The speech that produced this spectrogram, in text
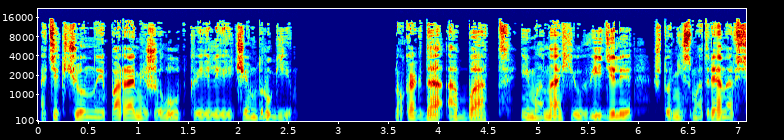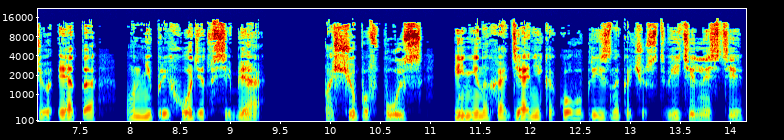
отягченные парами желудка или чем другим. Но когда аббат и монахи увидели, что, несмотря на все это, он не приходит в себя, пощупав пульс и не находя никакого признака чувствительности,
